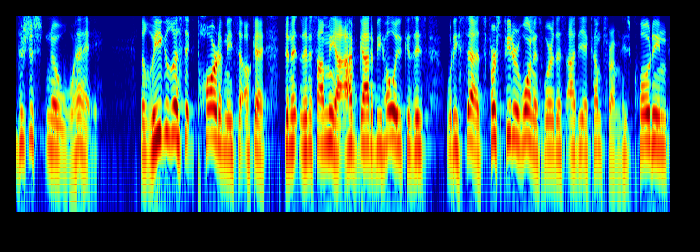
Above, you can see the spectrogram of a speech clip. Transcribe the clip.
There's just no way. The legalistic part of me said, okay, then, it, then it's on me. I, have got to be holy because it's what he says. First Peter 1 is where this idea comes from. He's quoting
